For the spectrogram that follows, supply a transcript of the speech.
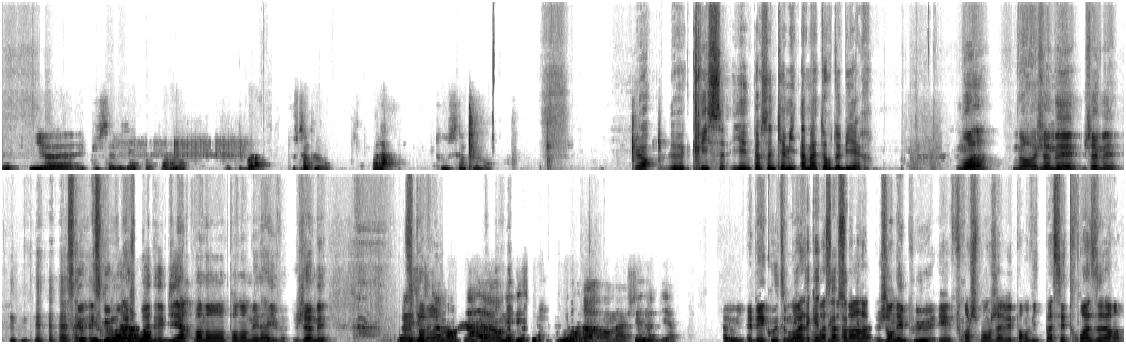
Et puis, et puis s'amuser, carrément. Et puis voilà, tout simplement. Voilà. Tout simplement. Alors, euh, Chris, il y a une personne qui a mis amateur de bière. Moi? Non, jamais, jamais. Est-ce que, est-ce que moi je bois des bières pendant, pendant mes lives? Jamais. Bah, vrai. justement, là, euh, on est déçus. Nous, on a, on a acheté notre bière. Ah oui. Eh bien écoute, moi, moi ce soir, j'en ai plus et franchement, j'avais pas envie de passer trois heures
